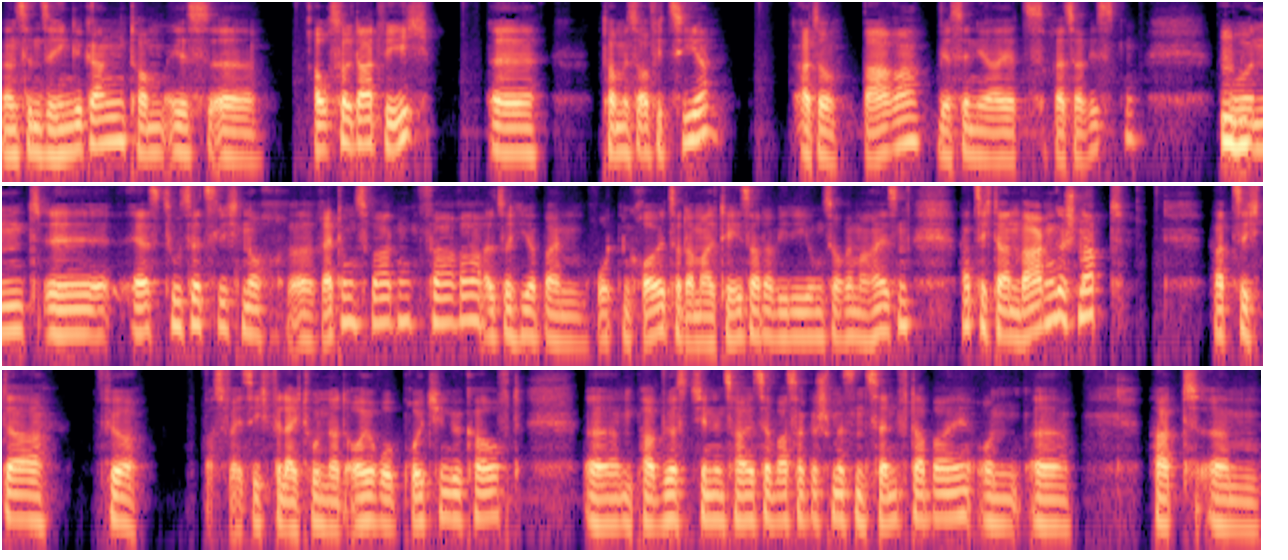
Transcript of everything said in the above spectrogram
Dann sind sie hingegangen. Tom ist äh, auch Soldat wie ich. Äh, Tom ist Offizier, also Wahrer. Wir sind ja jetzt Reservisten. Mhm. Und äh, er ist zusätzlich noch äh, Rettungswagenfahrer, also hier beim Roten Kreuz oder Malteser oder wie die Jungs auch immer heißen, hat sich da einen Wagen geschnappt, hat sich da für, was weiß ich, vielleicht 100 Euro Brötchen gekauft, äh, ein paar Würstchen ins heiße Wasser geschmissen, Senf dabei und äh, hat ähm,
